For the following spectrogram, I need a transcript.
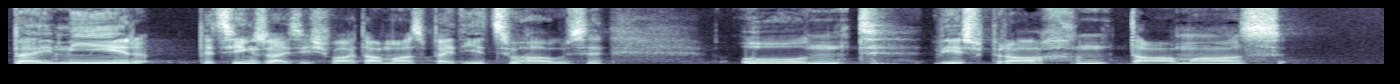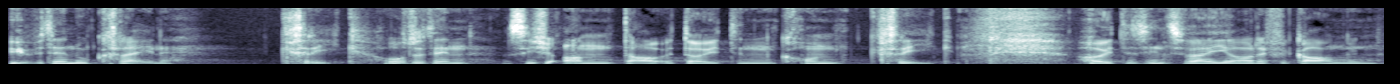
bei mir, beziehungsweise ich war damals bei dir zu Hause und wir sprachen damals über den Ukraine-Krieg oder den sich andeutenden Krieg. Heute sind zwei Jahre vergangen.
